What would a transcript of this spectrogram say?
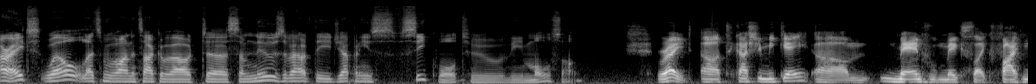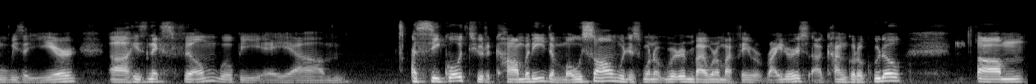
All right. Well, let's move on and talk about uh, some news about the Japanese sequel to the Mole Song. Right. Uh, Takashi Miike, um, man who makes like five movies a year. Uh, his next film will be a um, a sequel to the comedy The Mole Song, which is one of, written by one of my favorite writers, uh, Kankuro Kudo. Um,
